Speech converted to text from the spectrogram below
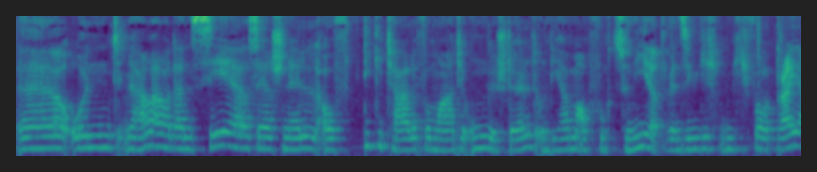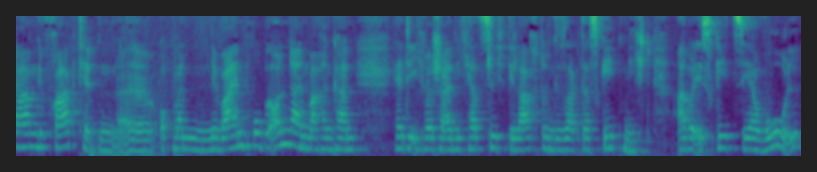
Äh, und wir haben aber dann sehr, sehr schnell auf digitale Formate umgestellt und die haben auch funktioniert. Wenn Sie mich, mich vor drei Jahren gefragt hätten, äh, ob man eine Weinprobe online machen kann, hätte ich wahrscheinlich herzlich gelacht und gesagt, das geht nicht. Aber es geht sehr wohl.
